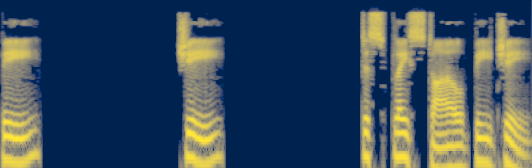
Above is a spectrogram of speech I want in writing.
B G. Display style BG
